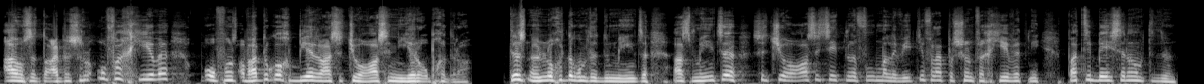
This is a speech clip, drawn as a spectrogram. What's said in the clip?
ons het daai persoon of vergewe of ons wat ook al gebeur daai situasie in die Here opgedra Dis nou nog 'n ding om te doen mense. As mense situasies het en hulle voel maar hulle weet nie of hulle persoon vergewe het nie, wat is die beste ding om te doen?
